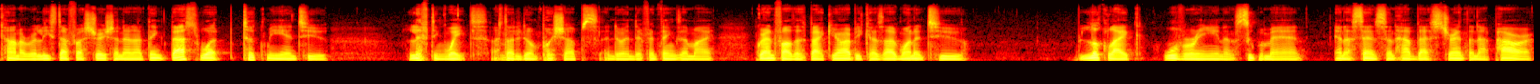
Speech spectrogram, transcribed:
kind of release that frustration. And I think that's what took me into lifting weights. I started mm-hmm. doing push ups and doing different things in my grandfather's backyard because I wanted to look like Wolverine and Superman in a sense and have that strength and that power.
